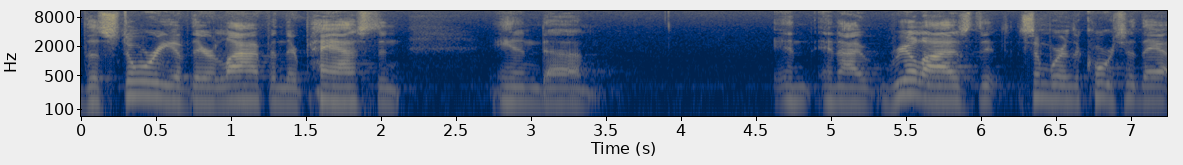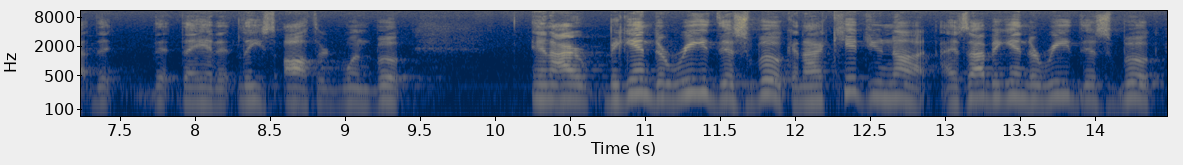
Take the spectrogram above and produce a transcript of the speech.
the story of their life and their past, and and uh, and and I realized that somewhere in the course of that that that they had at least authored one book. And I began to read this book, and I kid you not, as I began to read this book,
